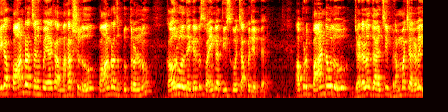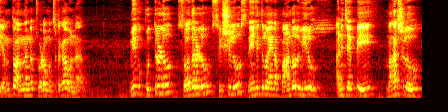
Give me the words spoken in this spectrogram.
ఇక పాండ్రాజ్ చనిపోయాక మహర్షులు పాండ్రాజు పుత్రులను కౌరవుల దగ్గరకు స్వయంగా తీసుకువచ్చి అప్పచెప్పారు అప్పుడు పాండవులు జడలు దాల్చి బ్రహ్మచారులు ఎంతో అందంగా చూడముచ్చటగా ఉన్నారు. మీకు పుత్రులు సోదరులు శిష్యులు స్నేహితులు అయిన పాండవులు వీరు అని చెప్పి మహర్షులు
